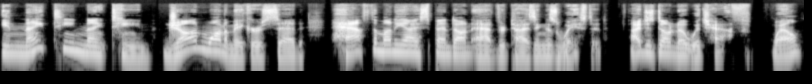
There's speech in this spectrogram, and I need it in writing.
In 1919, John Wanamaker said, Half the money I spend on advertising is wasted. I just don't know which half. Well,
